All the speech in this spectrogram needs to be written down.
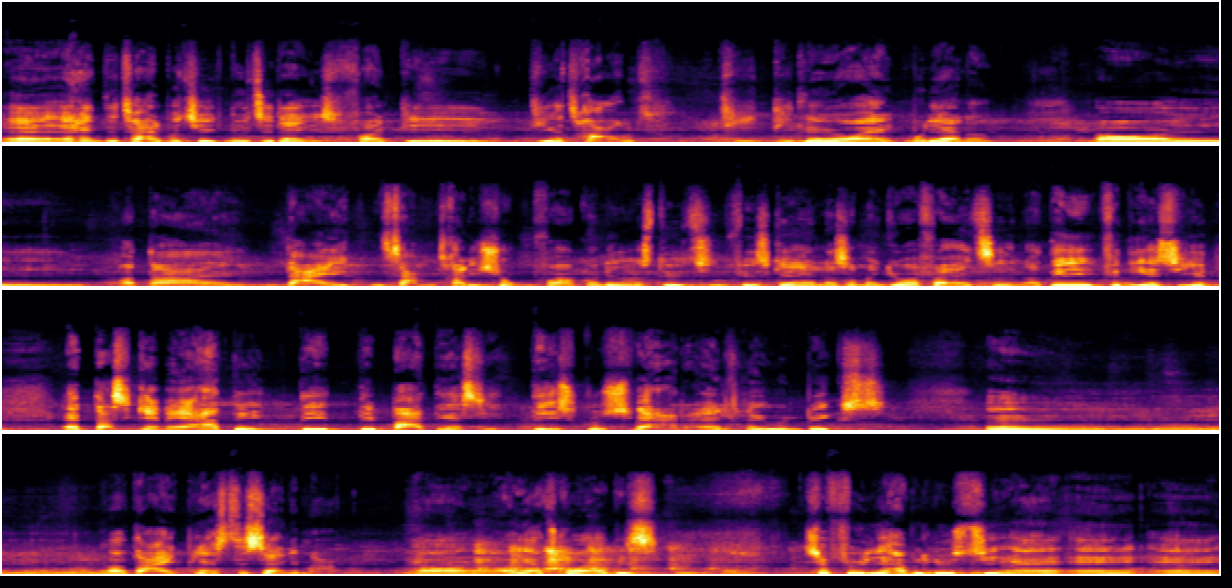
at have en detaljbutik nu til dags. Folk, de, de er travlt. De, de laver alt muligt andet. Og, øh, og der, er- der er ikke den samme tradition for at gå ned og støtte sin fiskehandler, som man gjorde før i tiden. Og det er ikke fordi, jeg siger, at der skal være det. Det, det er bare det, jeg siger. Det er sgu svært at drive en biks. Øh, og der er ikke plads til særlig mange. Og, og jeg tror, at hvis... Selvfølgelig har vi lyst til at, at, at,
